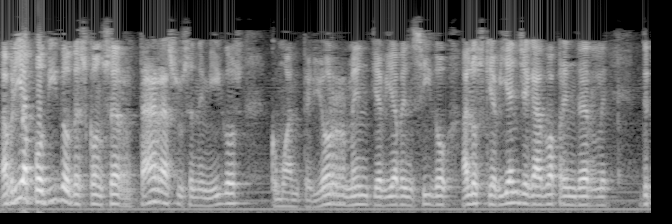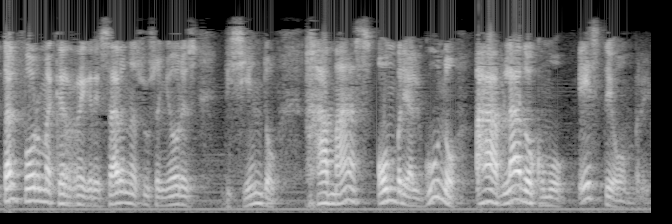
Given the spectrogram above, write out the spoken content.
Habría podido desconcertar a sus enemigos como anteriormente había vencido a los que habían llegado a prenderle, de tal forma que regresaron a sus señores diciendo, jamás hombre alguno ha hablado como este hombre.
